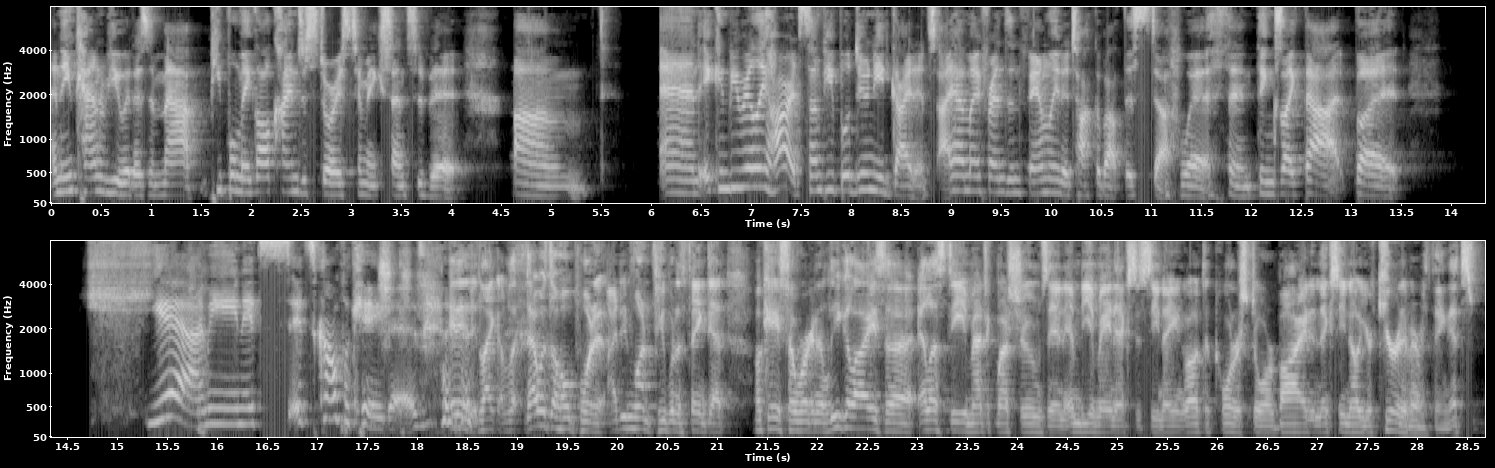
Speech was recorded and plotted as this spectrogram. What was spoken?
and you can view it as a map. People make all kinds of stories to make sense of it. Um, and it can be really hard. Some people do need guidance. I have my friends and family to talk about this stuff with and things like that. But yeah, I mean, it's it's complicated. it is like that was the whole point. I didn't want people to think that okay, so we're going to legalize uh, LSD, magic mushrooms, and MDMA and ecstasy. Now you can go out to the corner store, buy it, and next thing you know, you're cured of everything. That's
